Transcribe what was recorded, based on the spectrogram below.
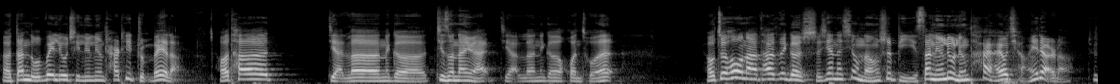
呃单独为六七零零 XT 准备的。然后它减了那个计算单元，减了那个缓存，然后最后呢，它这个实现的性能是比三零六零钛还要强一点的，就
